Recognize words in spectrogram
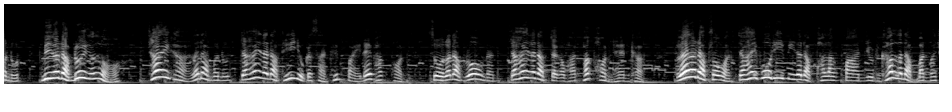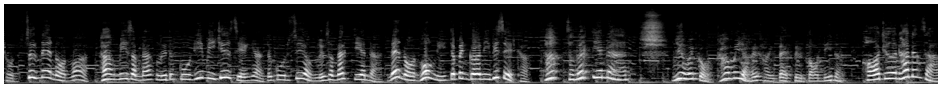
มนุษย์ มีระดับด้วยงั้นหรอ ใช่ค่ะ ระดับมนุษย์จะให้ระดับที่อยู่กษัตริย์ขึ้นไปได้พักผ่อน ส่วนระดับโลกนั้นจะให้ระดับจักรพรรดิพักผ่อนแทนค่ะ และระดับสวรรค์จะให้ผู้ที่มีระดับพลังปานอยู่ถึงขั้นระดับบรรพชน ซึ่งแน่นอนว่าหากมีสำนักหรือตระกูลที่มีชื่อเสียงอย่างตระกูลเซี่ยวหรือสำนักเจียนหนานแน่นอนพวกนี้จะเป็นกรณีพิเศษค่ะฮะสำนักเจียนหนานเงียบไว้ก่อนข้าไม่อยากให้ใครแตกตื่นตอนนี้นะขอเชิญท่านทั้งสาม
